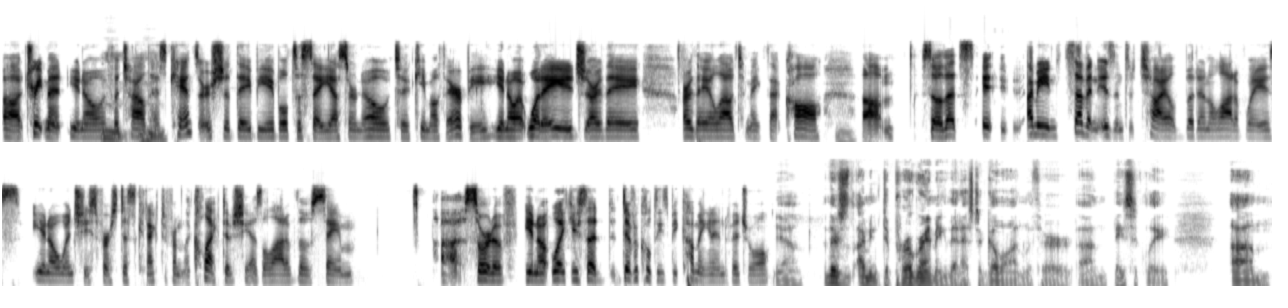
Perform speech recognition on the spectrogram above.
uh, treatment. You know, if mm, a child mm-hmm. has cancer, should they be able to say yes or no to chemotherapy? You know, at what age are they are they allowed to make that call? Mm. Um, so that's it. I mean, seven isn't a child, but in a lot of ways, you know, when she's first disconnected from the collective, she has a lot of those same uh, sort of, you know, like you said, difficulties becoming an individual. Yeah, there's, I mean, deprogramming that has to go on with her, um, basically. Um,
